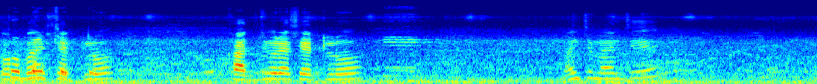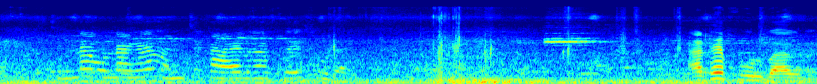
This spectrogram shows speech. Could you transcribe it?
కొబ్బరి చెట్లు. ఖర్జూర చెట్లు. మంచి మంచి. చిన్నగా ఉన్నాయి కదా మంచి కాయలు కాస్తాయి చూడాలి. అదే పూలు బాగుంది.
